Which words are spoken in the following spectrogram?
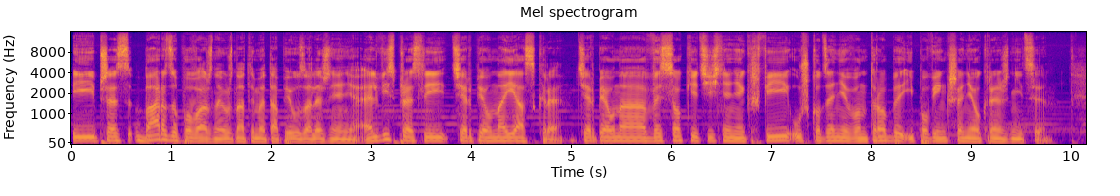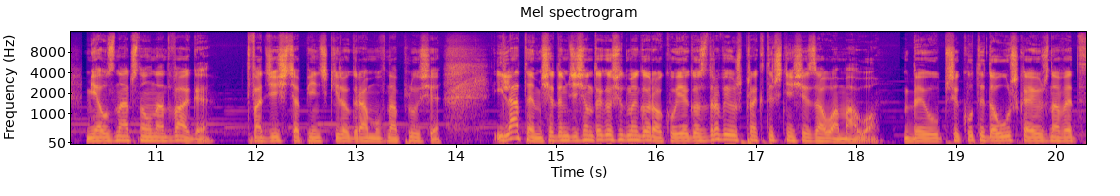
I przez bardzo poważne już na tym etapie uzależnienie Elvis Presley cierpiał na jaskrę, cierpiał na wysokie ciśnienie krwi, uszkodzenie wątroby i powiększenie okrężnicy. Miał znaczną nadwagę, 25 kg na plusie. I latem 77 roku jego zdrowie już praktycznie się załamało. Był przykuty do łóżka, już nawet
